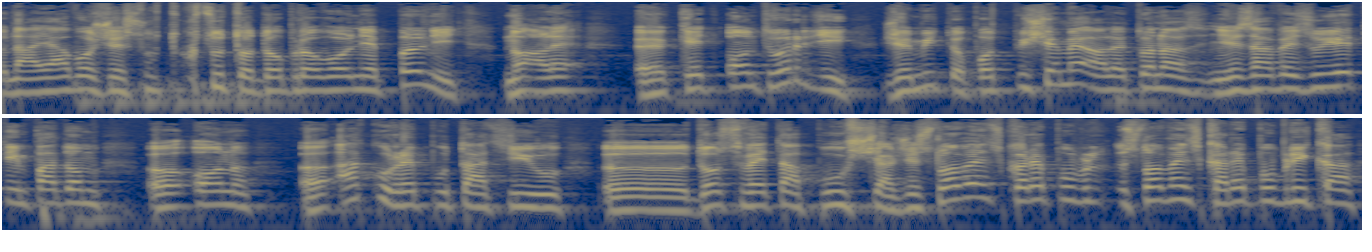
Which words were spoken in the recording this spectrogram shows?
najavo, že sú, chcú to dobrovoľne plniť. No ale e, keď on tvrdí, že my to podpíšeme, ale to nás nezavezuje, tým pádom e, on e, akú reputáciu e, do sveta púšťa, že Slovensko republi- Slovenská republika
